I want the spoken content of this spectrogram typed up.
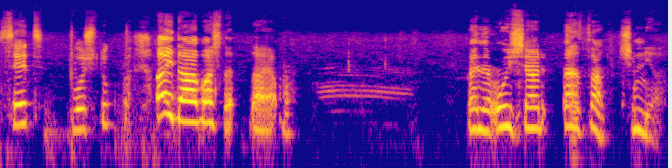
set boşluk. Ay daha başla. Daha yapma. Aynen o işler. Tamam şimdi yap.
